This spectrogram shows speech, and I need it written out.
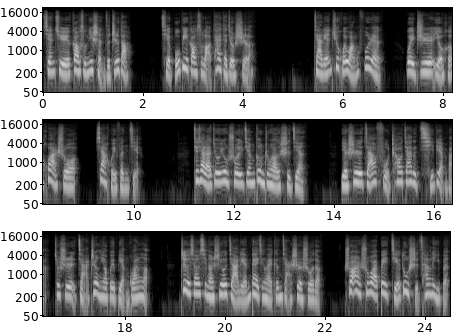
先去告诉你婶子知道，且不必告诉老太太就是了。贾琏去回王夫人，未知有何话说，下回分解。接下来就又说一件更重要的事件，也是贾府抄家的起点吧，就是贾政要被贬官了。这个消息呢是由贾琏带进来跟贾赦说的，说二叔啊被节度使参了一本，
